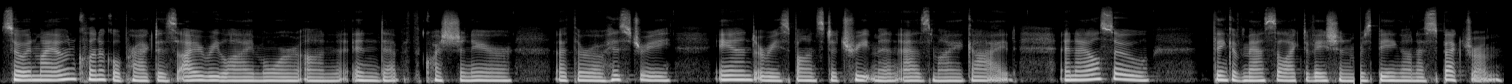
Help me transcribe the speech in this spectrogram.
So, in my own clinical practice, I rely more on in depth questionnaire, a thorough history, and a response to treatment as my guide. And I also think of mast cell activation as being on a spectrum.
